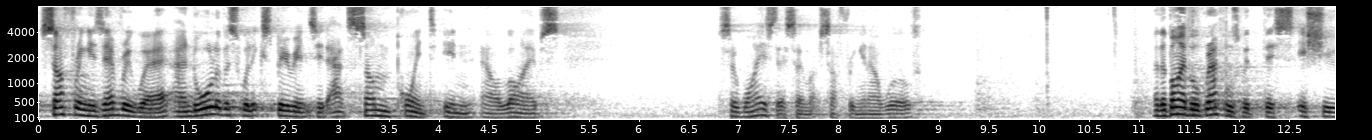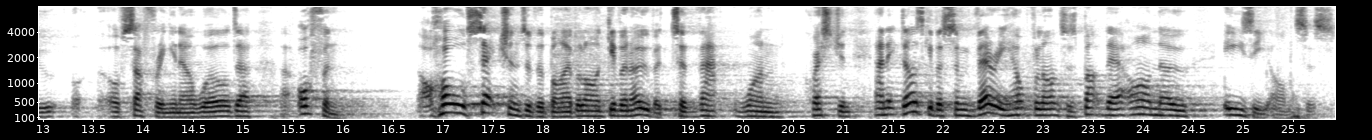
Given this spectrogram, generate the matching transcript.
Suffering is everywhere, and all of us will experience it at some point in our lives. So, why is there so much suffering in our world? Now, the Bible grapples with this issue of suffering in our world uh, often Whole sections of the Bible are given over to that one question, and it does give us some very helpful answers, but there are no easy answers.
